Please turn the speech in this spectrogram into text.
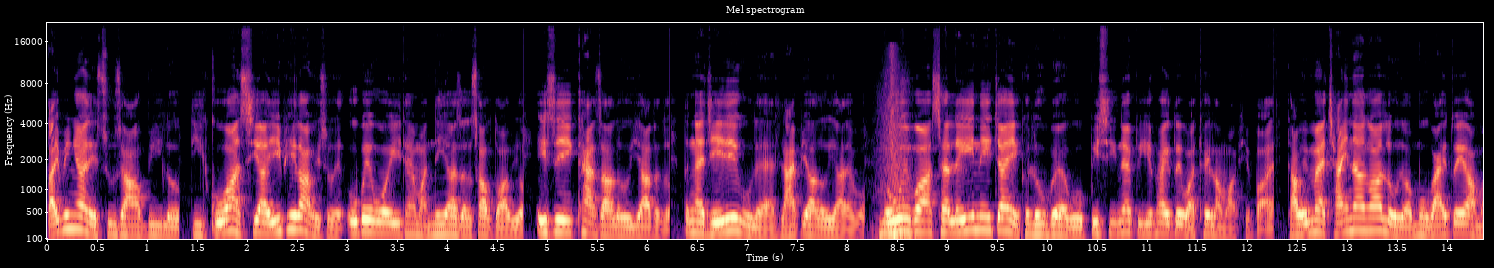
တိုက်ပညာတွေစုဆောင်းပြီးလို့ဒီကိုကဆရာကြီးဖြစ်လာပြီဆိုရင် OP War ကြီးထဲမှာနေရာစုံဆောက်သွားပြီးတော့ AC ခန့်စားလို့ရတယ်လို့တငယ်ကြီးတွေကိုလည်းလာပြလို့ရတယ်ပေါ့နိုဝင်ဘာ14ရက်နေ့ကျရင် Global ကို PC နဲ့ PS5 တွေပါထွက်လာမှာဖြစ်ပါတယ်ဒါပေမဲ့ China ကလို့တော့ mobile တွေကမ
